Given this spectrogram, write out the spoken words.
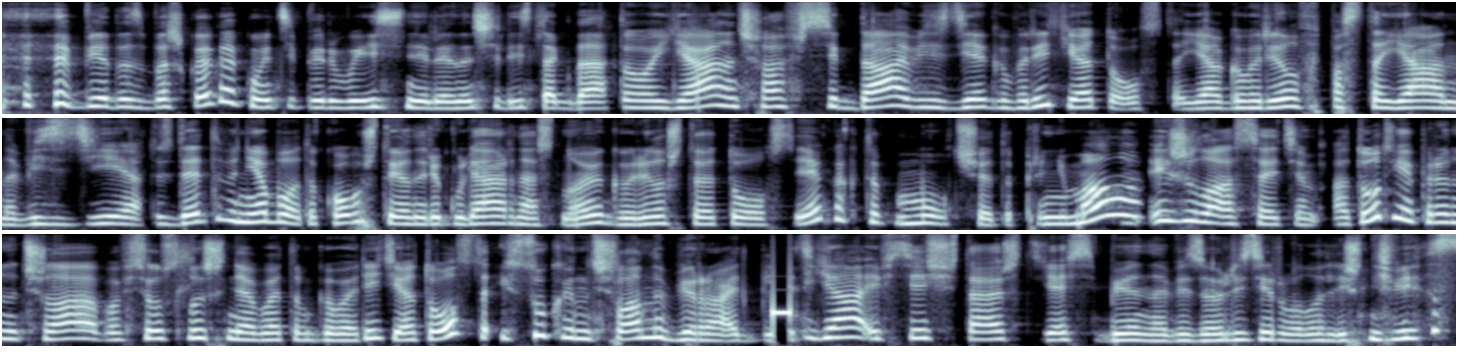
беды с башкой, как мы теперь выяснили, начались тогда, то я начала всегда везде говорить, я толстая. Я говорила постоянно, везде. То есть до этого не было такого, что я на регулярной основе говорила, что я толстая. Я как-то молча это принимала и жила с этим. А тут я прям начала во всеуслышание об этом говорить, я толстая, и, сука, начала набирать, блядь. Я и все считают, что я себе навизуализировала лишний вес.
